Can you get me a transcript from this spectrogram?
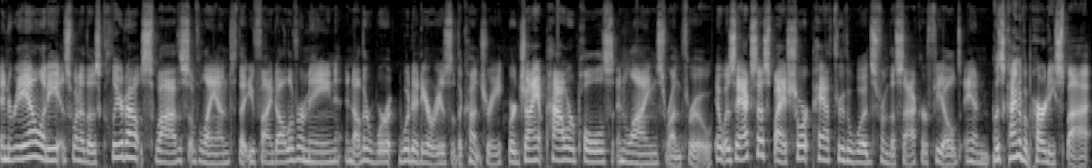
In reality, it's one of those cleared out swaths of land that you find all over Maine and other wooded areas of the country where giant power poles and lines run through. It was accessed by a short path through the woods from the soccer field and was kind of a party spot.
